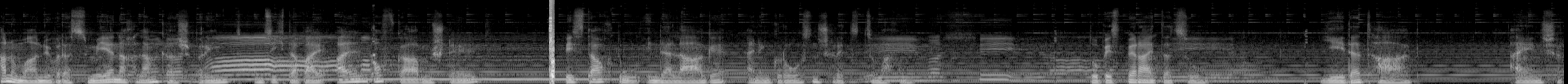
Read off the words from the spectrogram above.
Hanuman über das Meer nach Lanka springt und sich dabei allen Aufgaben stellt, bist auch du in der Lage, einen großen Schritt zu machen. Du bist bereit dazu. Jeder Tag ein Schritt.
